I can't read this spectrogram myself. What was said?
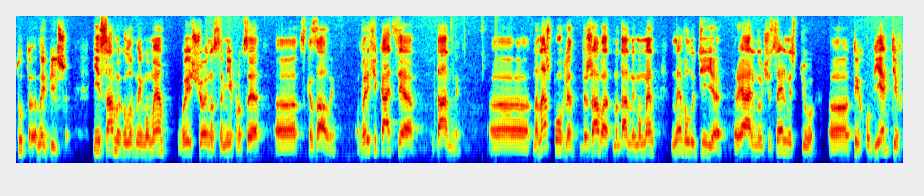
Тут найбільше. І саме головний момент, ви щойно самі про це е, сказали. Верифікація даних. Е, на наш погляд, держава на даний момент не володіє реальною чисельністю е, тих об'єктів,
